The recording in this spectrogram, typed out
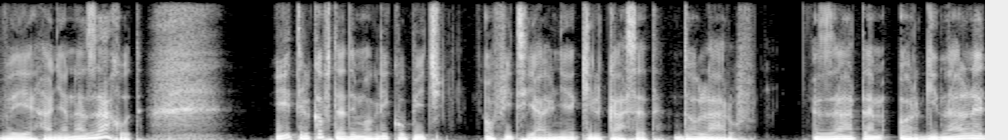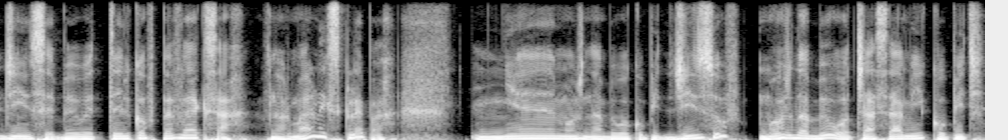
wyjechania na zachód. I tylko wtedy mogli kupić oficjalnie kilkaset dolarów. Zatem oryginalne dżinsy były tylko w Peweksach, w normalnych sklepach. Nie można było kupić dżinsów, można było czasami kupić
